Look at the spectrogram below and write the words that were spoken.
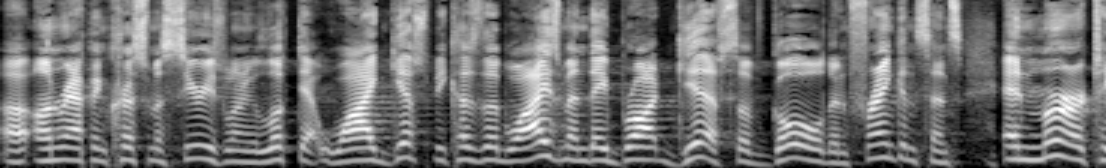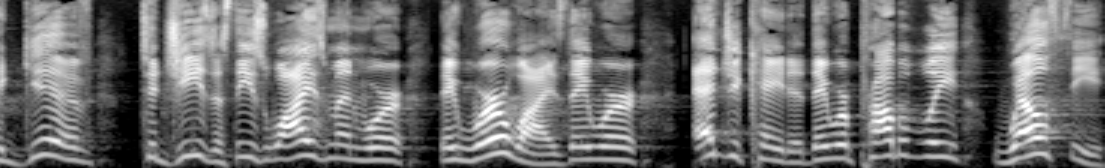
uh, Unwrapping Christmas series when we looked at why gifts, because the wise men, they brought gifts of gold and frankincense and myrrh to give to Jesus. These wise men were, they were wise, they were educated, they were probably wealthy.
